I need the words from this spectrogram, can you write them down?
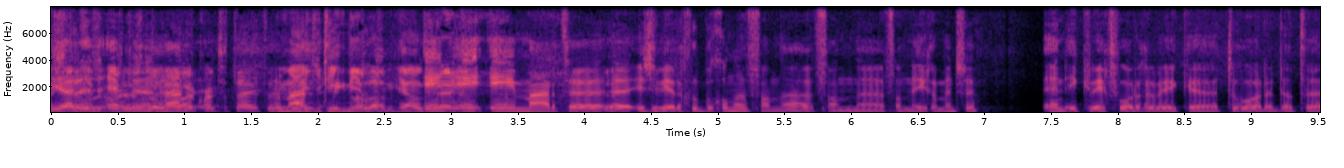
Ja, dat is echt een maand. korte tijd. Een maandje klinkt niet lang. Ja, oké. 1, 1, 1 maart eh, eh, is er weer een groep begonnen van, eh, van, eh, van negen mensen. En ik kreeg vorige week eh, te horen dat eh,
